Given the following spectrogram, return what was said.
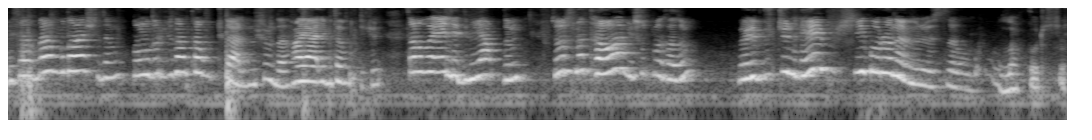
Mesela ben bunu açtım. Dondurucudan tavuk çıkardım şurada. Hayali bir tavuk düşün. Tavuğu elledim yaptım. Sonrasında tava bir tut bakalım. Böyle bütün hepsi koronavirüs tavuk. Allah korusun.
